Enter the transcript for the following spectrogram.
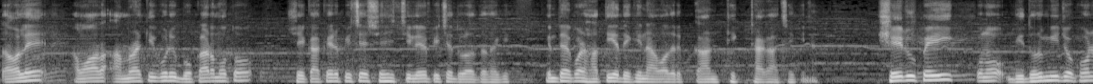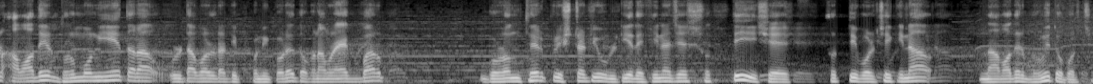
তাহলে আমার, আমরা কি করি? বোকার মতো সেই কাকের পিছে, সেই চিলের পিছে দৌড়াতে থাকি। কিন্তু একবার হাতিয়ে দেখি না আমাদের কান ঠিকঠাক আছে কিনা। সেই রূপেই কোনো বিধর্মী যখন আমাদের ধর্ম নিয়ে তারা উল্টাপাল্টা টিপ্পণী করে, তখন আমরা একবার গ্রন্থের পৃষ্ঠাটি উল্টিয়ে দেখি না যে সত্যি সে সত্যি বলছে কিনা না আমাদের ভ্রমিত করছে।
